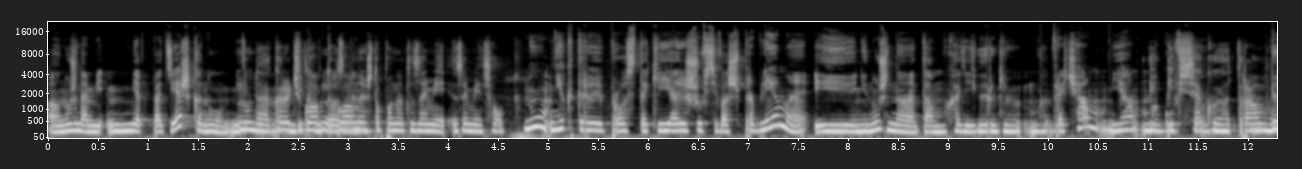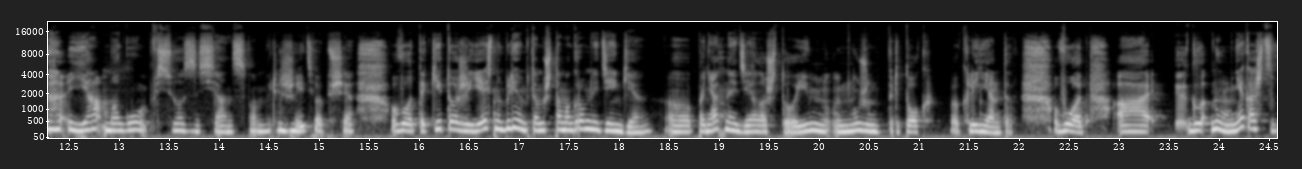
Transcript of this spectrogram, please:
э, нужна медподдержка, ну, мед... ну да, короче, главное, главное, чтобы он это заметил. Ну, некоторые просто такие, я решу все ваши проблемы, и не нужно там ходить к другим врачам, я могу и все... всякую отраву. Да, я могу все за сеанс вам решить mm-hmm. вообще. Вот, такие тоже есть, ну, блин, потому что там огромные деньги. Э, понятное дело, что им, им нужен приток клиентов. Вот. А, ну, мне кажется,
